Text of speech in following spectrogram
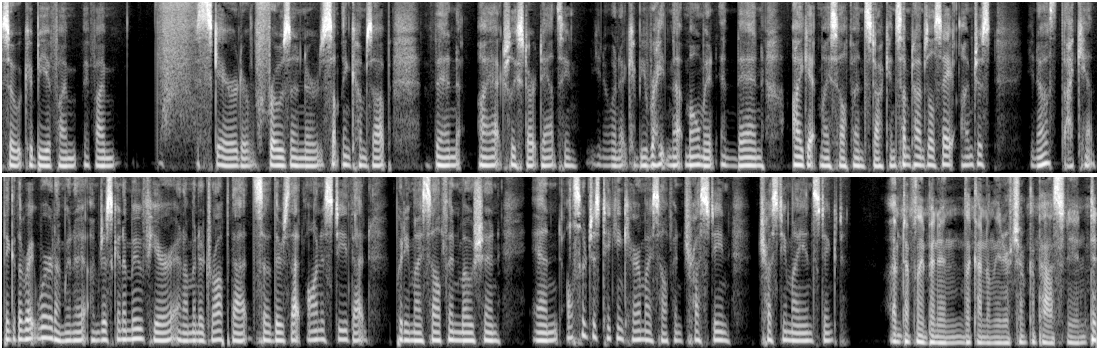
so it could be if i'm if i'm scared or frozen or something comes up, then I actually start dancing, you know, and it could be right in that moment. And then I get myself unstuck. And sometimes I'll say, I'm just, you know, I can't think of the right word. I'm going to, I'm just going to move here and I'm going to drop that. So there's that honesty, that putting myself in motion and also just taking care of myself and trusting, trusting my instinct. I've definitely been in the kind of leadership capacity in di-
